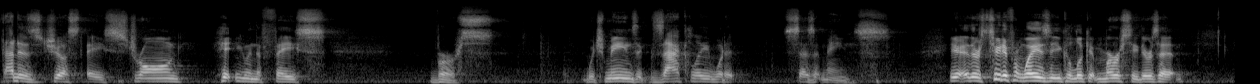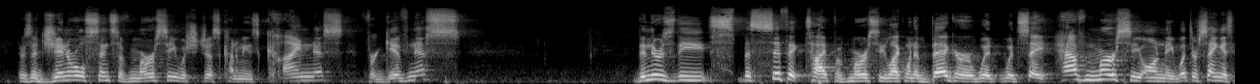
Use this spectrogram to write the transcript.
that is just a strong, hit you in the face verse, which means exactly what it says it means. there's two different ways that you could look at mercy. There's a there's a general sense of mercy, which just kind of means kindness, forgiveness. Then there's the specific type of mercy, like when a beggar would, would say, Have mercy on me. What they're saying is,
